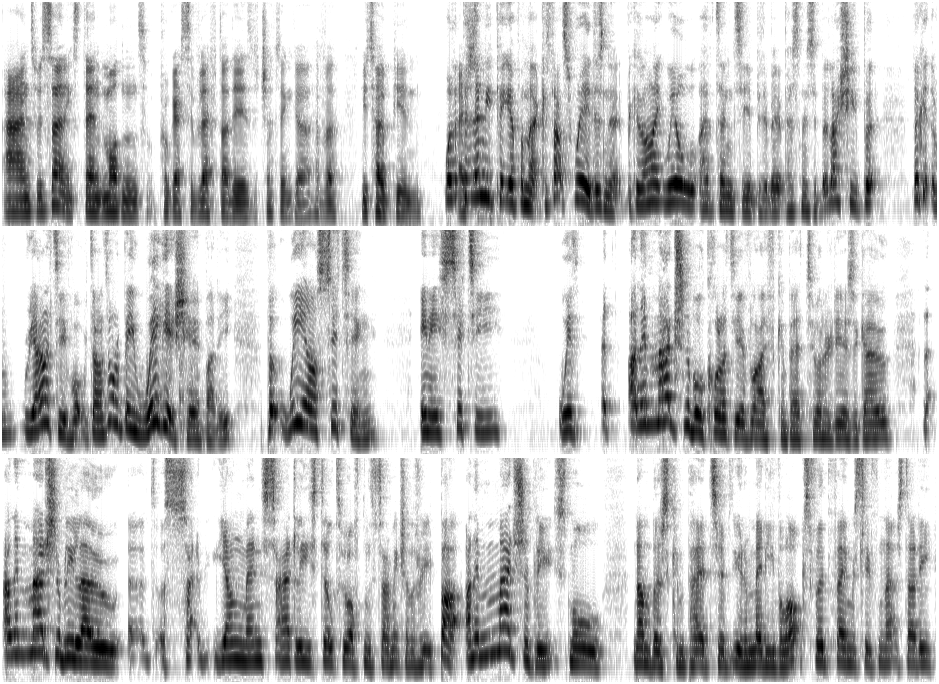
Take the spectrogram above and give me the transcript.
and to a certain extent, modern progressive left ideas, which I think uh, have a utopian. Well, but let me pick you up on that because that's weird, isn't it? Because I, we all have a tendency to be a bit pessimistic, but actually, but look at the reality of what we've done. I don't want to be Whiggish here, buddy, but we are sitting in a city with an unimaginable quality of life compared to 200 years ago, unimaginably low uh, young men, sadly, still too often stabbing each other, the but unimaginably small numbers compared to you know medieval Oxford, famously from that study.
